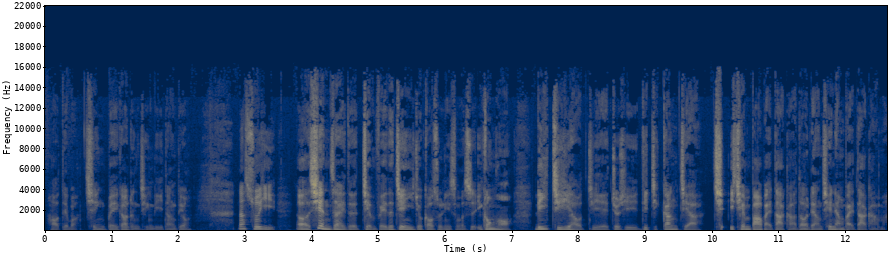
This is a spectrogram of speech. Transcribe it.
好对吧？千倍到两千里当中，那所以。呃，现在的减肥的建议就告诉你什么事。一共哈，你只要节就是你一刚加千一千八百大卡到两千两百大卡嘛，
